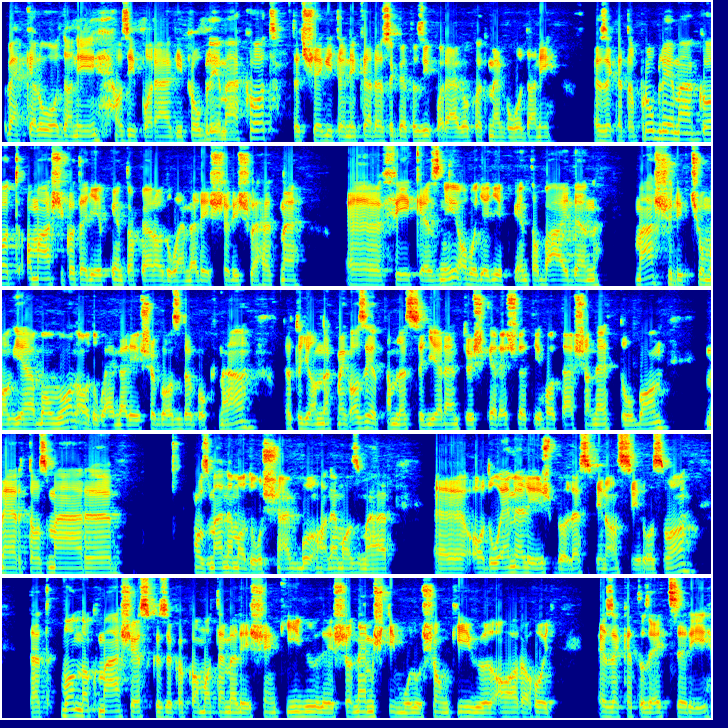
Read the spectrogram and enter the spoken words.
meg kell oldani az iparági problémákat, tehát segíteni kell ezeket az iparágokat megoldani ezeket a problémákat. A másikat egyébként akár adóemeléssel is lehetne e, fékezni, ahogy egyébként a Biden második csomagjában van adóemelés a gazdagoknál, tehát hogy annak meg azért nem lesz egy jelentős keresleti hatása nettóban, mert az már az már nem adósságból, hanem az már adóemelésből lesz finanszírozva. Tehát vannak más eszközök a kamatemelésen kívül és a nem stimuluson kívül arra, hogy ezeket az egyszeri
